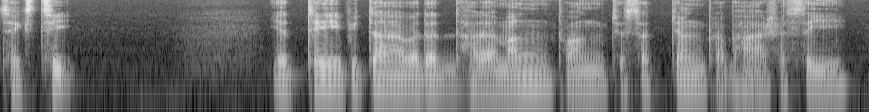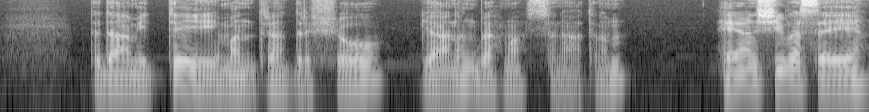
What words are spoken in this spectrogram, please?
Tekst 10 Yathe pita vadadharamang tvang cha satyang prabhashasi dadami te mantra drisho gyanang brahma sanatanam. Herren Shiva sagde,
